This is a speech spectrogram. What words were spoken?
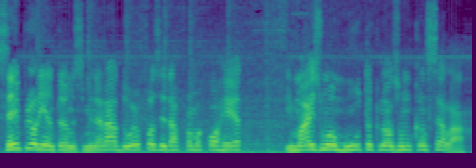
Sempre orientamos esse minerador a fazer da forma correta e mais uma multa que nós vamos cancelar.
